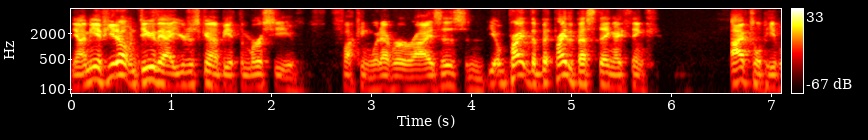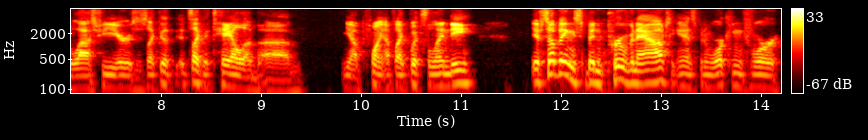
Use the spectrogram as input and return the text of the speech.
you know, i mean if you don't do that you're just going to be at the mercy of fucking whatever arises. And you know probably the probably the best thing i think i've told people the last few years is like the, it's like the tale of um, you know point of like what's lindy. If something's been proven out and it's been working for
